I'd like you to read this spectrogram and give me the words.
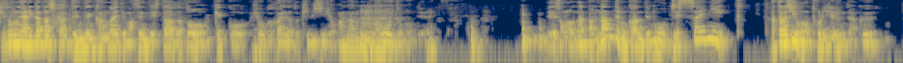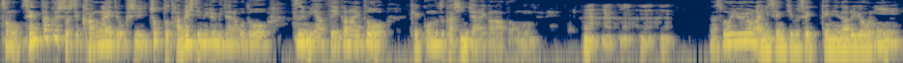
既存のやり方しか全然考えてませんでしただと、結構評価会だと厳しい評価になることが多いと思うんだよね。で、その、なんか何でもかんでも実際に新しいものを取り入れるんじゃなく、その選択肢として考えておくし、ちょっと試してみるみたいなことを常にやっていかないと結構難しいんじゃないかなとは思うんだよね。そういうようなインセンティブ設計になるように、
